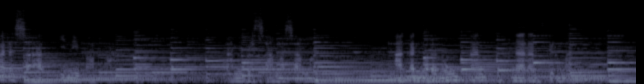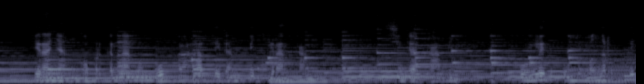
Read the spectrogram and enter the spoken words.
Pada saat bersama-sama akan merenungkan kebenaran firman. Kiranya Engkau berkenan membuka hati dan pikiran kami, sehingga kami boleh untuk mengerti,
